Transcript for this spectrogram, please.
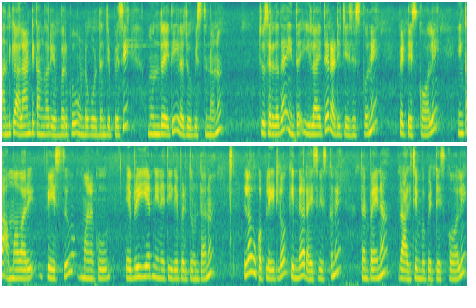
అందుకే అలాంటి కంగారు ఎవ్వరికూ ఉండకూడదని చెప్పేసి ముందు అయితే ఇలా చూపిస్తున్నాను. చూసారు కదా? ఇంత ఇలా అయితే రెడీ చేసేసుకొని పెట్టేసుకోవాలి. ఇంకా అమ్మవారి ఫేస్ మనకు ఎవ్రీ ఇయర్ నేనైతే ఇదే పెడుతూ ఉంటాను. ఇలా ఒక ప్లేట్లో కింద రైస్ వేసుకొని దానిపైన రాగి చెంబు పెట్టేసుకోవాలి.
